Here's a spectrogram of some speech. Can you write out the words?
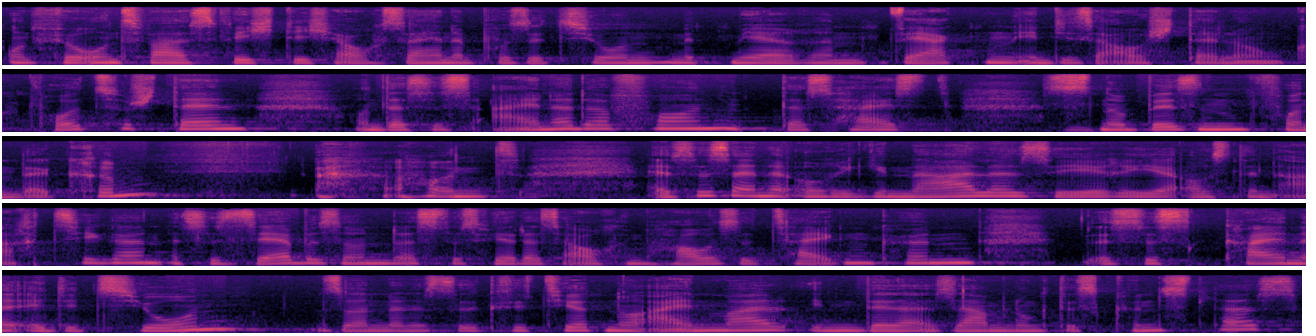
Und für uns war es wichtig, auch seine Position mit mehreren Werken in dieser Ausstellung vorzustellen. Und das ist einer davon, das heißt Snobism von der Krim. Und es ist eine originale Serie aus den 80ern. Es ist sehr besonders, dass wir das auch im Hause zeigen können. Es ist keine Edition, sondern es existiert nur einmal in der Sammlung des Künstlers.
